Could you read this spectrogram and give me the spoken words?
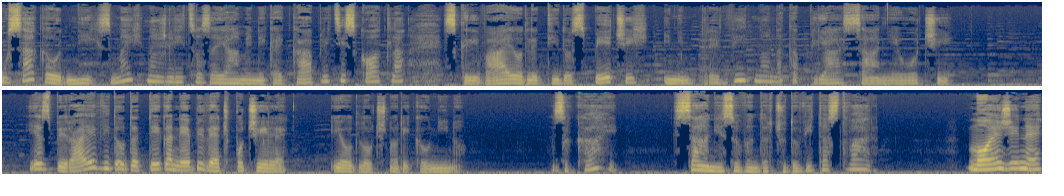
Vsaka od njih z majhno žlico zajame nekaj kapljic iz kotla, skrivaj odleti do spečih in jim previdno nakaplja sanje v oči. Jaz bi raje videl, da tega ne bi več počele, je odločno rekel Nino. Zakaj? Sanje so vendar čudovita stvar. Moje že ne,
